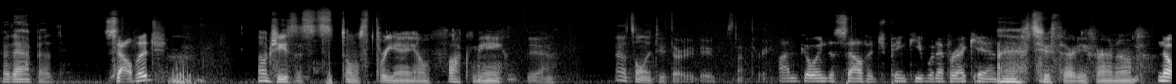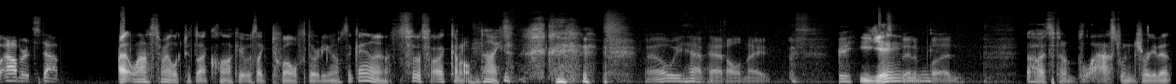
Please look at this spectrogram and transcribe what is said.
What happened? Salvage? Oh Jesus! It's almost 3 a.m. Fuck me. Yeah. That's only 2:30, dude. It's not three. I'm going to salvage Pinky whatever I can. Eh, 2:30, fair enough. No, Albert, stop. Uh, last time I looked at that clock, it was like 12:30, and I was like, ah, pff, I got all night. Well, we have had all night. yeah. It's been a bud. Oh, it's been a blast. Wouldn't trade it.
